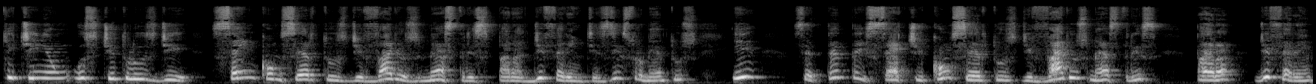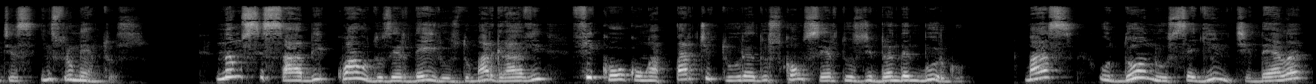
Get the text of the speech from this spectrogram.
que tinham os títulos de 100 concertos de vários mestres para diferentes instrumentos e 77 concertos de vários mestres para diferentes instrumentos. Não se sabe qual dos herdeiros do Margrave ficou com a partitura dos concertos de Brandemburgo, mas o dono seguinte dela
